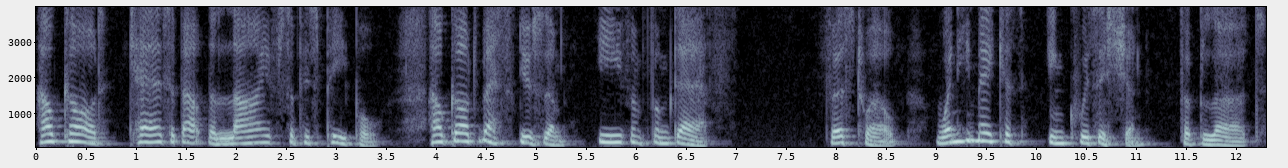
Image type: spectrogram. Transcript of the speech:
How God cares about the lives of his people, how God rescues them even from death. Verse 12 When he maketh inquisition for blood,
